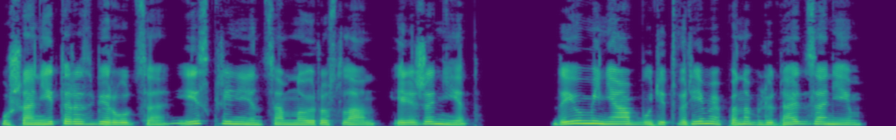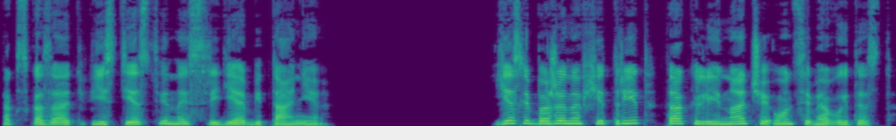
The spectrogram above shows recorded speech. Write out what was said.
Уж они-то разберутся, искренен со мной Руслан или же нет. Да и у меня будет время понаблюдать за ним, так сказать, в естественной среде обитания. Если Баженов хитрит, так или иначе он себя выдаст.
